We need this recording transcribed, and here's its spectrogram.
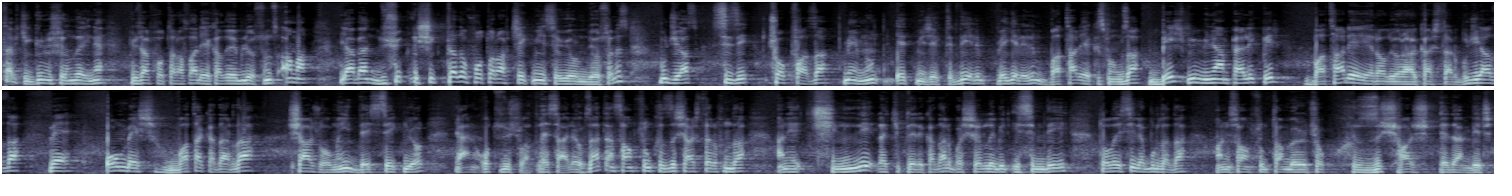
Tabii ki gün ışığında yine güzel fotoğraflar yakalayabiliyorsunuz ama ya ben düşük ışıkta da fotoğraf çekmeyi seviyorum diyorsanız bu cihaz sizi çok fazla memnun etmeyecektir diyelim ve gelelim batarya kısmımıza. 5000 mAh'lik bir batarya yer alıyor arkadaşlar bu cihazda ve 15 Watt'a kadar da şarj olmayı destekliyor. Yani 33 Watt vesaire yok. Zaten Samsung hızlı şarj tarafında hani Çinli rakipleri kadar başarılı bir isim değil. Dolayısıyla burada da hani Samsung'tan böyle çok hızlı şarj eden bir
